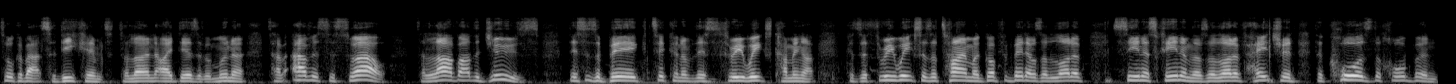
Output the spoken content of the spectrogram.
Talk about tzaddikim, to, to learn ideas of Amunah, to have avis as well to love other Jews. This is a big ticket of this three weeks coming up because the three weeks is a time where, God forbid, there was a lot of sinas chinam, there was a lot of hatred that caused the churban,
